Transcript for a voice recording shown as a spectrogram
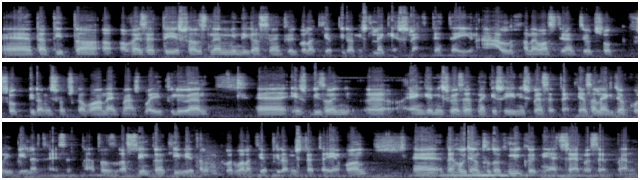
Tehát itt a, a vezetés az nem mindig azt jelenti, hogy valaki a piramis leges legtetején áll, hanem azt jelenti, hogy sok, sok piramisocska van egymásba épülően, és bizony engem is vezetnek, és én is vezetek. Ez a leggyakoribb élethelyzet. Tehát az, az szinte a kivétel, amikor valaki a piramis tetején van. De hogyan tudok működni egy szervezetben,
